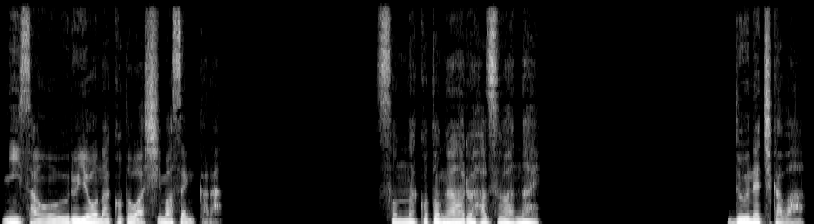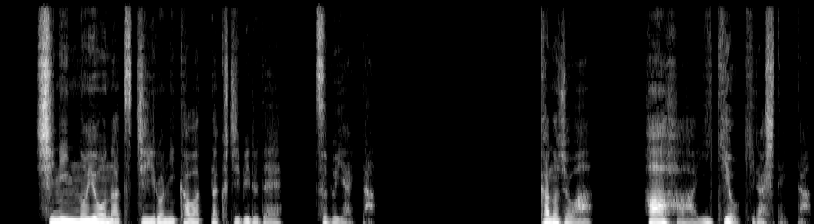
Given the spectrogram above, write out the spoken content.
兄さんを売るようなことはしませんから。そんなことがあるはずはない。ドゥーネチカは死人のような土色に変わった唇でつぶやいた。彼女は、はあはあ息を切らしていた。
